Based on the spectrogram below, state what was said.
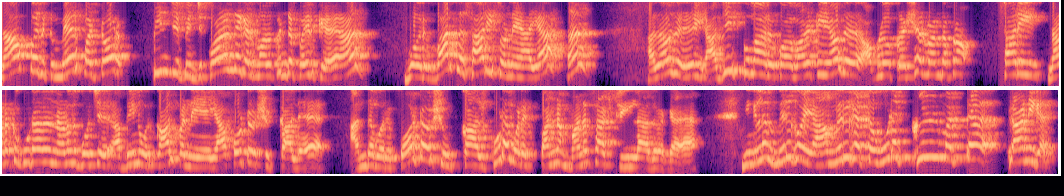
நாற்பதுக்கு மேற்பட்டோர் பிஞ்சு பிஞ்சு குழந்தைகள் முதற்கொண்டு போயிருக்கு ஆ? ஒரு வார்த்தை சாரி சொன்னேயா அதாவது அஜித் குமார் வழக்குலயாவது அவ்வளோ ப்ரெஷர் வந்தப்புறம் சாரி நடக்கக்கூடாதுன்னு நடந்து போச்சு அப்படின்னு ஒரு கால் பண்ணியா போட்டோ ஷூட் காலு அந்த ஒரு போட்டோ ஷூட் கால் கூட உனக்கு பண்ண மனசாட்சி இல்லாதவங்க நீங்கெல்லாம் மிருகம்யா? மிருகத்தை விட கீழ்மட்ட பிராணிகள்.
